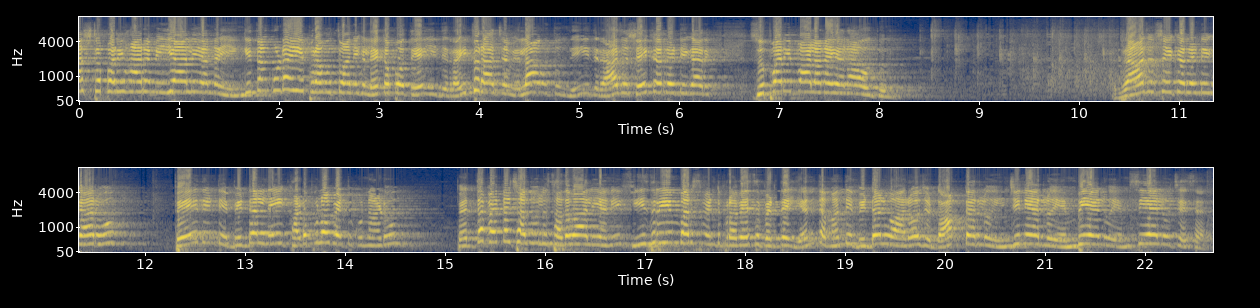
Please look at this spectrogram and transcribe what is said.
నష్టపరిహారం ఇవ్వాలి అన్న ఇంగితం కూడా ఈ ప్రభుత్వానికి లేకపోతే ఇది రైతు రాజ్యం ఎలా అవుతుంది? ఇది రాజశేఖర రెడ్డి గారి సుపరిపాలన ఎలా అవుతుంది? రాజశేఖర రెడ్డి గారు పేదింటి బిడ్డల్ని కడుపులో పెట్టుకున్నాడు. పెద్ద పెద్ద చదువులు చదవాలి అని ఫీజు రీయింబర్స్మెంట్ ప్రవేశపెడితే ఎంతమంది బిడ్డలు ఆ రోజు డాక్టర్లు ఇంజనీర్లు ఎంబీఏలు ఎంసీఏలు చేశారు?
